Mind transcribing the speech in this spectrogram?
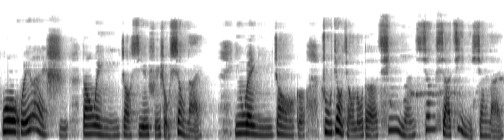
我回来时当为你照些水手相来，因为你照个住吊脚楼的青年乡下妓女相来，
